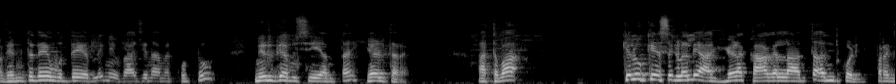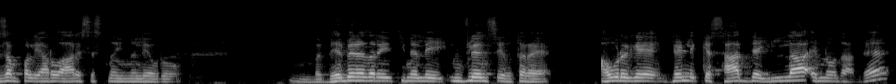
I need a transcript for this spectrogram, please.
ಅದೆಂಥದೇ ಹುದ್ದೆ ಇರಲಿ, ನೀವು ರಾಜೀನಾಮೆ ಕೊಟ್ಟು ನಿರ್ಗಮಿಸಿ ಅಂತ ಹೇಳ್ತಾರೆ. ಅಥವಾ ಕೆಲವು ಕೇಸುಗಳಲ್ಲಿ ಆಗ ಹೇಳಕ್ಕಾಗಲ್ಲ ಅಂತ ಅಂದ್ಕೊಳ್ಳಿ. ಫಾರ್ ಎಕ್ಸಾಂಪಲ್ ಯಾರೋ ಆರ್ ಎಸ್ ಎಸ್ನ ಹಿನ್ನೆಲೆ ಅವರು ಬೇರೆ ಬೇರೆ ರೀತಿಯಲ್ಲಿ ಇನ್ಫ್ಲೂಯೆನ್ಸ್ ಇರ್ತಾರೆ. ಅವರಿಗೆ ಹೇಳಲಿಕ್ಕೆ ಸಾಧ್ಯ ಇಲ್ಲ ಎನ್ನೋದಾದ್ರೆ,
